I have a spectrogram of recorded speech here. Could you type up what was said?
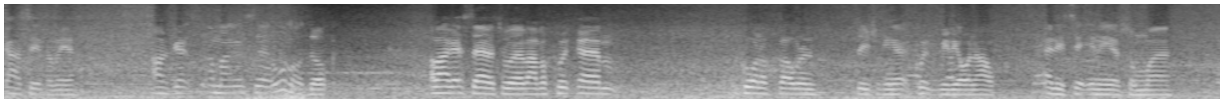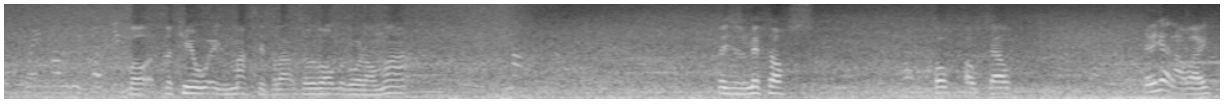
can't see it from here. I get, I might get Sarah, oh look duck. I might get Sarah to um, have a quick um, go on her phone and see if she can get a quick video and I'll edit it in here somewhere. But the queue is massive for that so we won't be going on that. This is Mythos Pub Hotel. Can you get that way? Uh,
